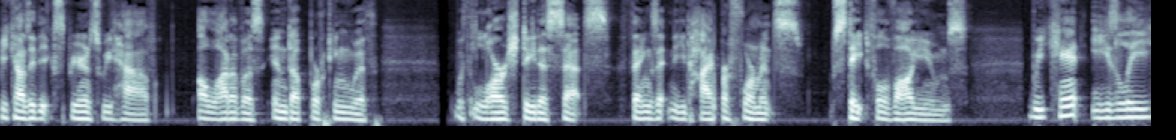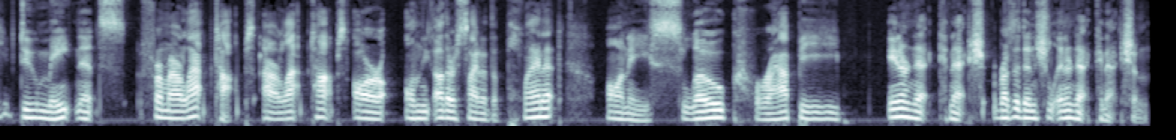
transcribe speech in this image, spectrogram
because of the experience we have, a lot of us end up working with with large data sets, things that need high performance stateful volumes. We can't easily do maintenance from our laptops. Our laptops are on the other side of the planet on a slow, crappy internet connection, residential internet connection.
